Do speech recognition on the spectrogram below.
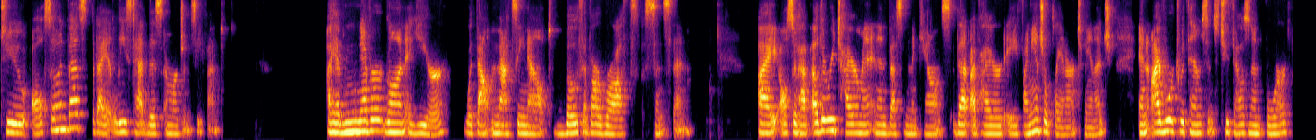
to also invest, but I at least had this emergency fund. I have never gone a year without maxing out both of our Roths since then. I also have other retirement and investment accounts that I've hired a financial planner to manage. And I've worked with him since 2004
